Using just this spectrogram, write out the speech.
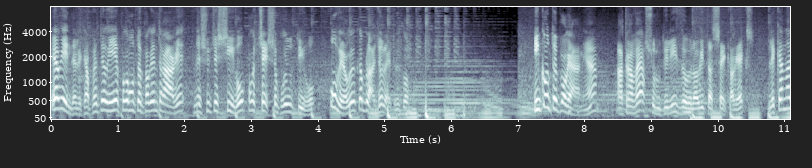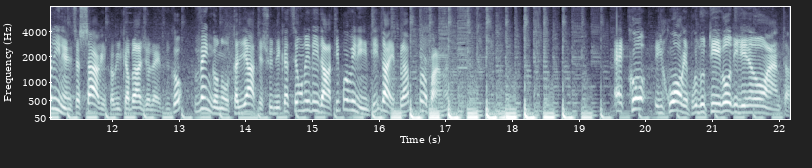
e rende le cappellerie pronte per entrare nel successivo processo produttivo, ovvero il cablaggio elettrico. In contemporanea, attraverso l'utilizzo della Rita Secarex, le canaline necessarie per il cablaggio elettrico vengono tagliate su indicazione dei dati provenienti da Eplan Pro Panel. Ecco il cuore produttivo di linea 90,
